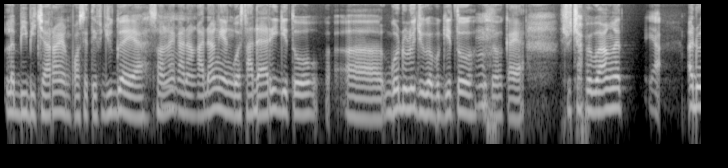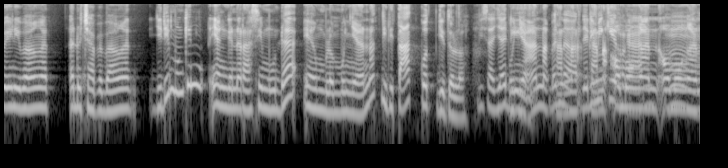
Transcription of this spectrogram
lebih bicara yang positif juga ya soalnya Hmm. kadang-kadang yang gue sadari gitu eh gue dulu juga begitu Hmm. gitu kayak aduh capek banget Ya. aduh ini banget aduh capek banget. Jadi mungkin yang generasi muda yang belum punya anak jadi takut gitu loh. Bisa jadi. punya anak Benar, karena jadi karena mikir kan. omongan Hmm. omongan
